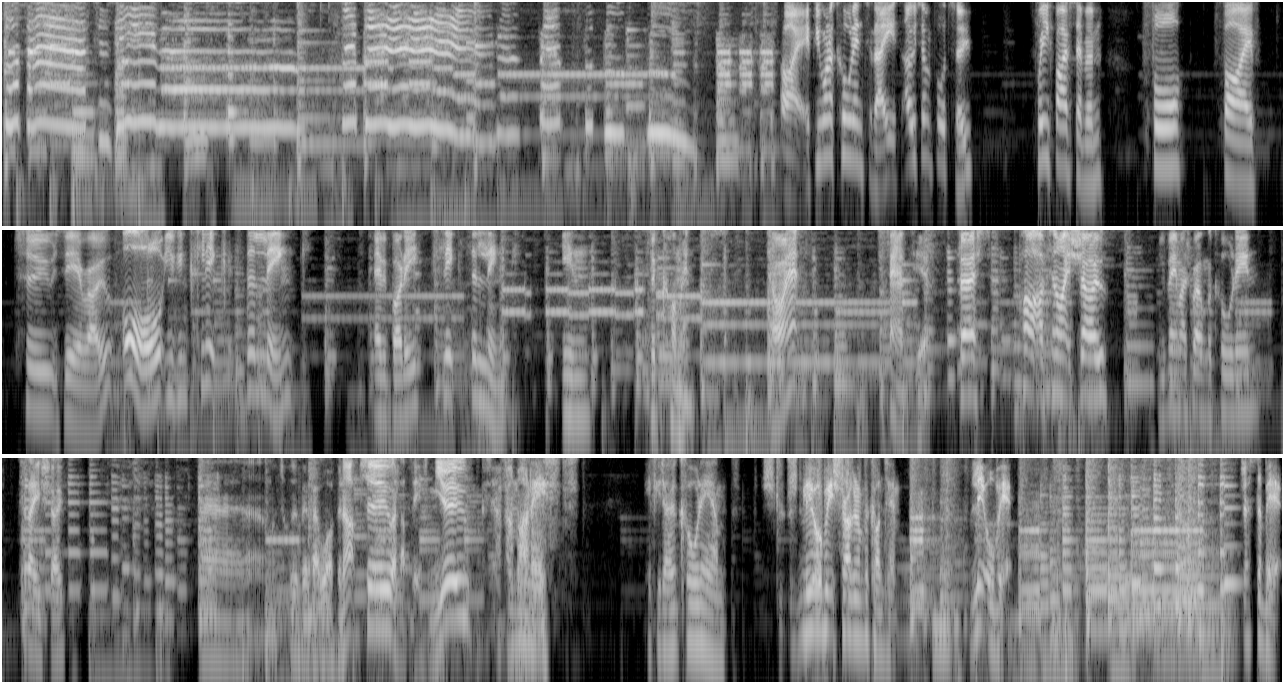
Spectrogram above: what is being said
4520. All right, if you want to call in today, it's 0742 357 4520. Or you can click the link, everybody, click the link in the comments. All right? Fancy it. First part of tonight's show. You're very much welcome to call in today's show little bit about what I've been up to. I'd love to hear from you. If I'm honest, if you don't call me, I'm a little bit struggling for content. Little bit. Just a bit.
